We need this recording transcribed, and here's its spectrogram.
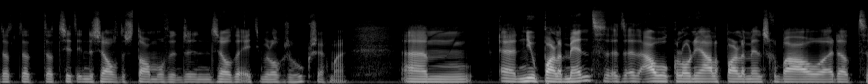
dat, dat, dat zit in dezelfde stam of in dezelfde etymologische hoek, zeg maar. Um, uh, nieuw parlement, het, het, oude koloniale parlementsgebouw, uh, dat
